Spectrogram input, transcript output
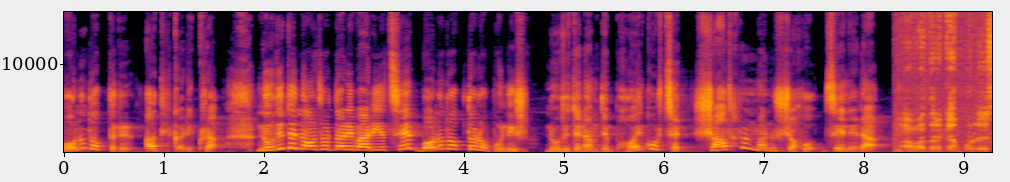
বন দপ্তরের আধিকারিকরা। নদীতে নজরদারি বাড়িয়েছে বন দপ্তর ও পুলিশ। নদীতে নামতে ভয় করছেন সাধারণ মানুষ সহ জেলেরা। আমাদেরকে পুলিশ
